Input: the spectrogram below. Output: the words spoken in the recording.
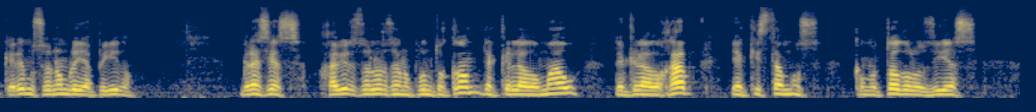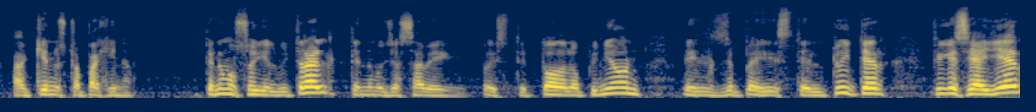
Queremos su nombre y apellido. Gracias, javiersolorzano.com, de aquel lado Mau, de aquel lado Hub, y aquí estamos como todos los días aquí en nuestra página. Tenemos hoy el vitral, tenemos, ya sabe, este, toda la opinión, este, el Twitter. Fíjese, ayer,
